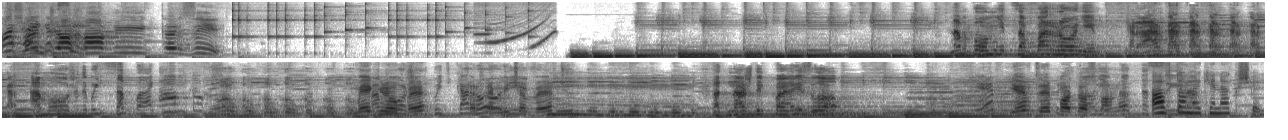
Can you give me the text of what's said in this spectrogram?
Մաշայի կղզի։ Մնջախաղի կղզի։ Нам помнится в вороне Кар-кар-кар-кар-кар-кар-кар А может быть собаки Хоу-хоу-хоу-хоу-хоу-хоу. Մեկ А րոպե։ может быть Խնդրեմ, корове միջև վերջ։ Му-му-му-му-му-му. Однажды повезло Եվ ձեր պատասխանը ավտոմեքենա քշել։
